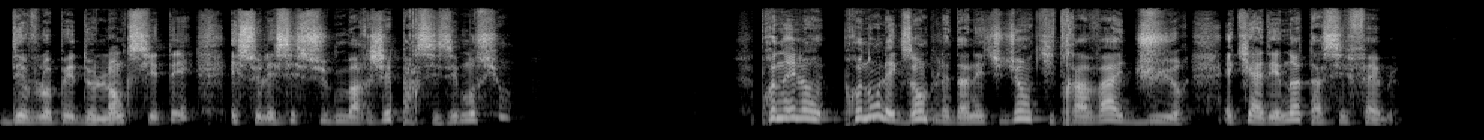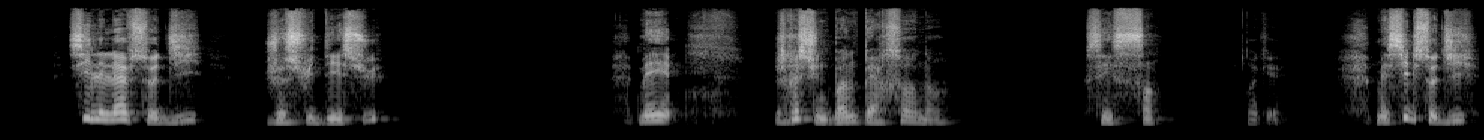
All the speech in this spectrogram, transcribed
développer de l'anxiété et se laisser submerger par ses émotions. prenons l'exemple d'un étudiant qui travaille dur et qui a des notes assez faibles. Si l'élève se dit ⁇ Je suis déçu mais je reste une bonne personne, hein. c'est sain. Mais s'il se dit ⁇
